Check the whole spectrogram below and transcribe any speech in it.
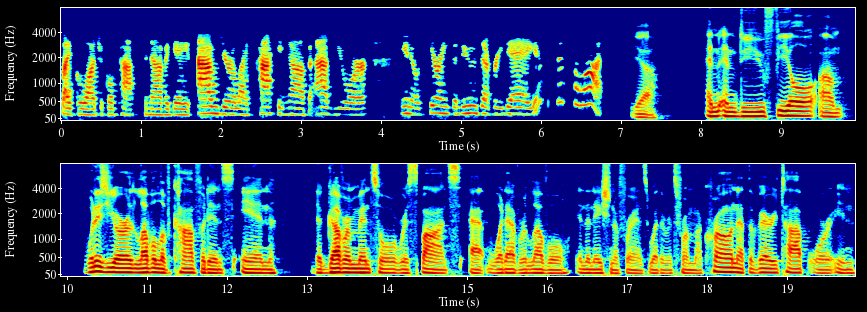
psychological path to navigate as you're like packing up, as you're, you know, hearing the news every day. It's, it's a lot. Yeah. And and do you feel um, what is your level of confidence in the governmental response at whatever level in the nation of France, whether it's from Macron at the very top or in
